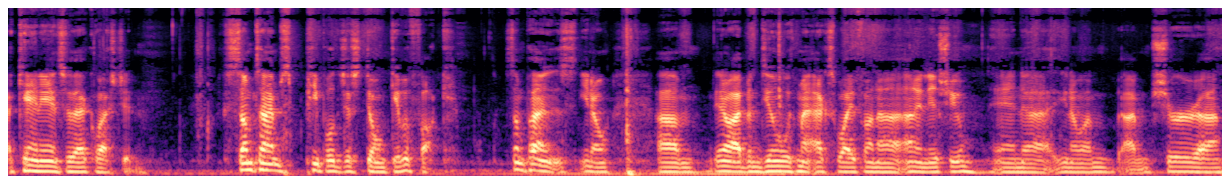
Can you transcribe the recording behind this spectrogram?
I can't answer that question. Sometimes people just don't give a fuck. Sometimes, you know, um, you know, I've been dealing with my ex-wife on a, on an issue, and uh, you know, I'm I'm sure uh,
